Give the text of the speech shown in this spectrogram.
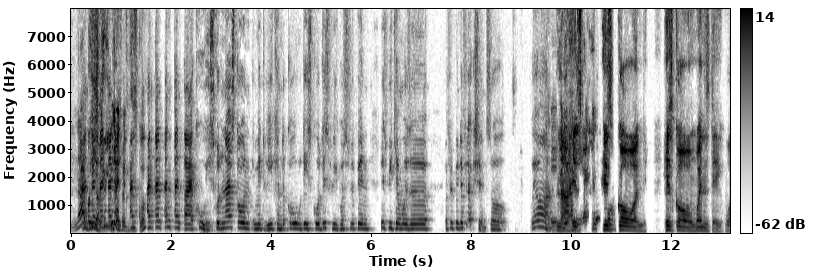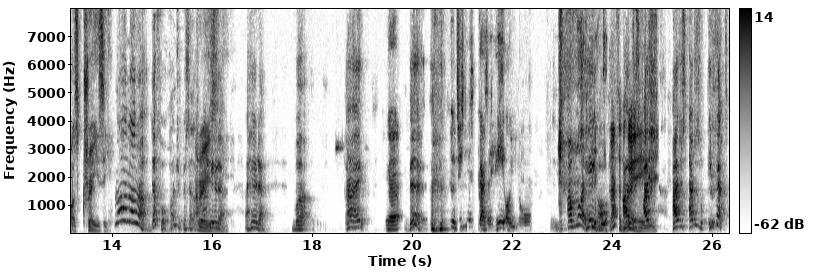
Nah, and, but and, you don't, and, expect to and, score. and, and, and, and, all right, cool. He scored a nice goal in midweek, and the goal they scored this week was flipping. This weekend was a, a flipping deflection. So we're on. And- Nah, and- his- and- and- His oh. goal on his goal on Wednesday was crazy. No, no, no. definitely, hundred percent. I, I hear that. I hear that. But all right, yeah. there. Dude, This this guy's a hater, you know. I'm not a hater. That's a I just. I, I just, I just, in fact,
